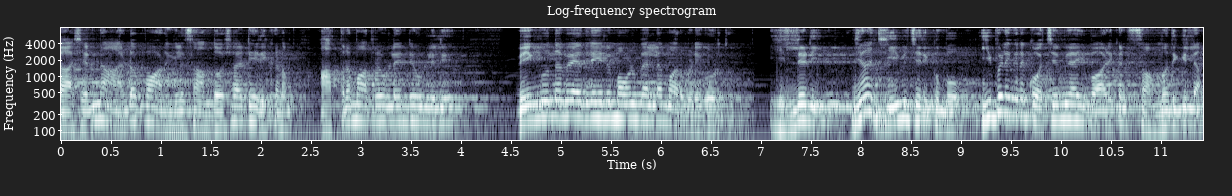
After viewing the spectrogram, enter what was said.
കാശേട്ടൻ ആരുടെ ഒപ്പം ആണെങ്കിലും സന്തോഷമായിട്ട് ഇരിക്കണം. അത്ര മാത്രമേ ഉള്ളൂ എന്റെ ഉള്ളിൽ വിങ്ങുന്ന വേദനയിലും അവൾ മെല്ലെ മറുപടി കൊടുത്തു. ഇല്ലടി ഞാൻ ജീവിച്ചിരിക്കുമ്പോൾ ഇവളിങ്ങനെ കൊച്ചമ്മയായി വാഴിക്കാൻ സമ്മതിക്കില്ല.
